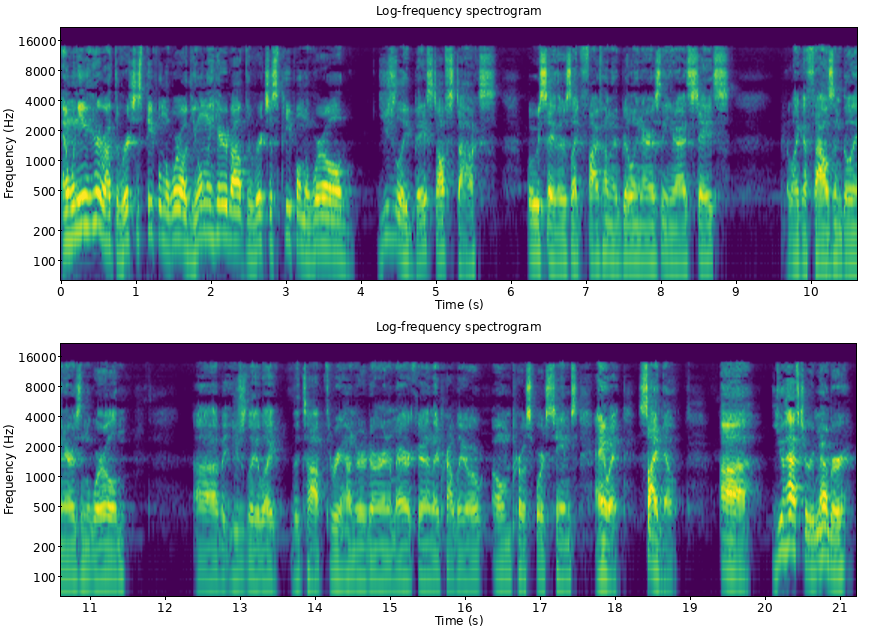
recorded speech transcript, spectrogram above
And when you hear about the richest people in the world, you only hear about the richest people in the world usually based off stocks. What we say, there's like 500 billionaires in the United States, like a thousand billionaires in the world. Uh, but usually, like the top 300 are in America, and they probably own pro sports teams. Anyway, side note, uh, you have to remember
